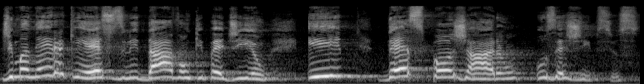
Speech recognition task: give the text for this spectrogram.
de maneira que esses lhe davam o que pediam, e despojaram os egípcios.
